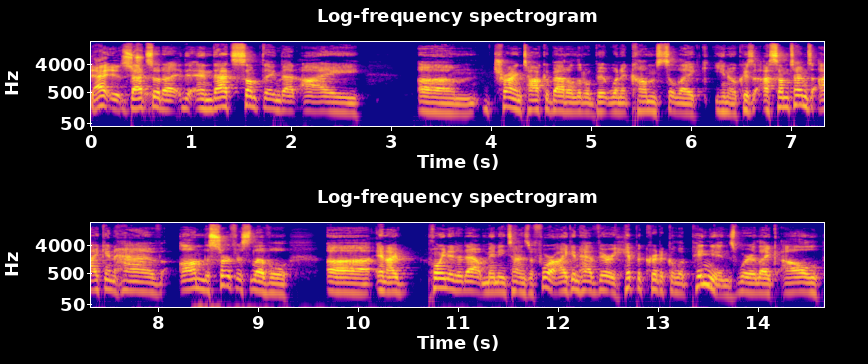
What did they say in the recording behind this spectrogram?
that is That's true. what I and that's something that I um try and talk about a little bit when it comes to like, you know, cuz sometimes I can have on the surface level uh and I pointed it out many times before, I can have very hypocritical opinions where like I'll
